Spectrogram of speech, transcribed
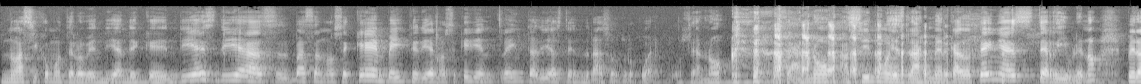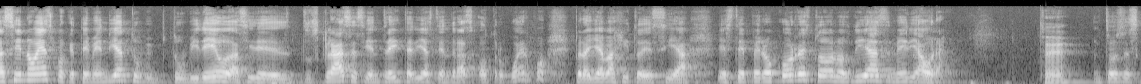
No así como te lo vendían, de que en 10 días vas a no sé qué, en 20 días no sé qué, y en 30 días tendrás otro cuerpo. O sea, no, o sea, no, así no es. La mercadotecnia es terrible, ¿no? Pero así no es porque te vendían tu, tu video así de tus clases y en 30 días tendrás otro cuerpo, pero allá abajito decía, este, pero corres todos los días media hora. Sí. Entonces,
